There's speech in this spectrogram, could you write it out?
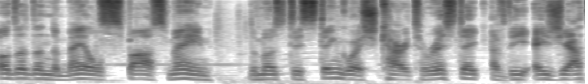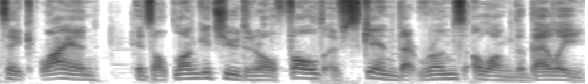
Other than the male's sparse mane, the most distinguished characteristic of the Asiatic lion is a longitudinal fold of skin that runs along the belly.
